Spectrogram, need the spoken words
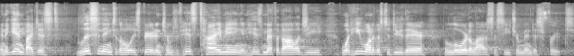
And again, by just listening to the Holy Spirit in terms of His timing and His methodology, what He wanted us to do there, the Lord allowed us to see tremendous fruit.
